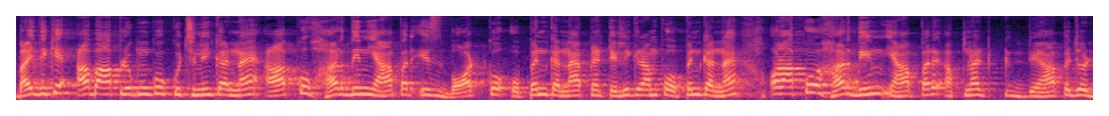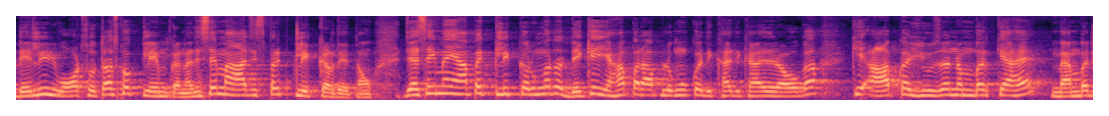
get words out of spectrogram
भाई देखिए, अब आप लोगों को कुछ नहीं करना है, आपको हर दिन यहाँ पर इस बॉट को ओपन करना है, अपने टेलीग्राम को ओपन करना है, और आपको हर दिन यहाँ पर अपना, यहाँ पर जो डेली रिवॉर्ड्स होता है, उसको क्लेम करना। जैसे मैं आज इस पर क्लिक कर देता हूँ। जैसे ही मैं यहाँ पर क्लिक करूँगा तो देखिए यहाँ पर आप लोगों को दिखा दिखाई दे रहा होगा कि आपका यूज़र नंबर क्या है मेंबर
